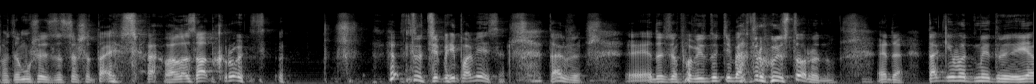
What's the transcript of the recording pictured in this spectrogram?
Потому что если зашатаешься, глаза откроются. Тут тебя и повесят. Также это все поведут тебя в другую сторону. Это, так и вот Дмитрий, я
